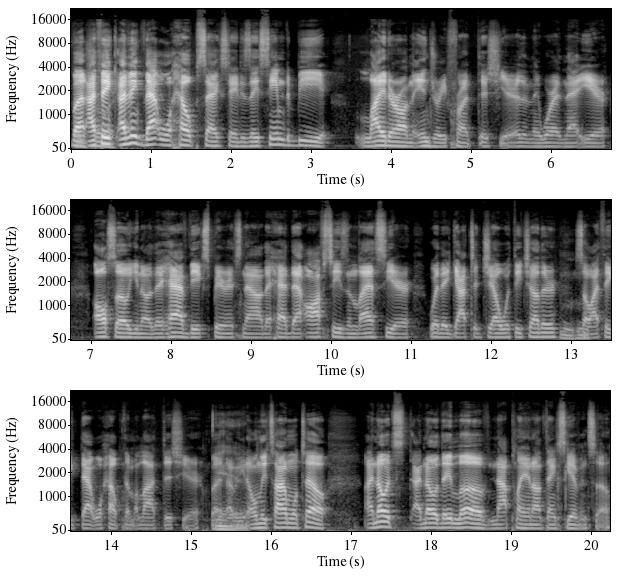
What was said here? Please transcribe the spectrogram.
but For I sure. think I think that will help Sac State as they seem to be lighter on the injury front this year than they were in that year. Also, you know, they have the experience now. They had that off season last year where they got to gel with each other. So I think that will help them a lot this year. But I Mm-hmm. Mean, only time will tell. I know it's I know they love not playing on Thanksgiving, so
